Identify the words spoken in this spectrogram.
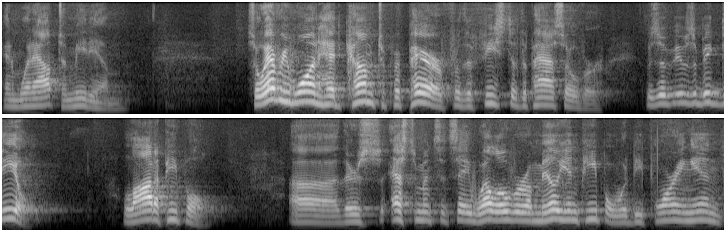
and went out to meet him. So everyone had come to prepare for the feast of the Passover. It was a, it was a big deal. A lot of people. Uh, there's estimates that say well over a million people would be pouring in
